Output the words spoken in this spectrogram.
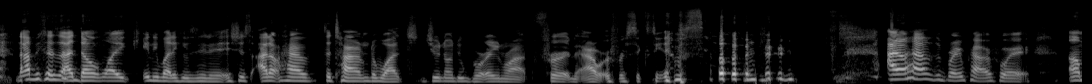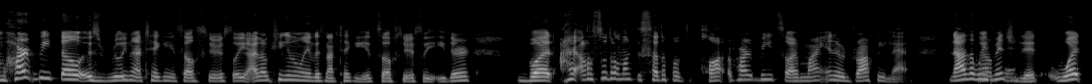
Not because I don't like anybody who's in it. It's just I don't have the time to watch Junho do brain rot for an hour for 16 episodes. I don't have the brain power for it. Um, Heartbeat though is really not taking itself seriously. I know King of the Land is not taking itself seriously either. But I also don't like the setup of the plot of Heartbeat, so I might end up dropping that. Now that we've Okay. mentioned it, what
